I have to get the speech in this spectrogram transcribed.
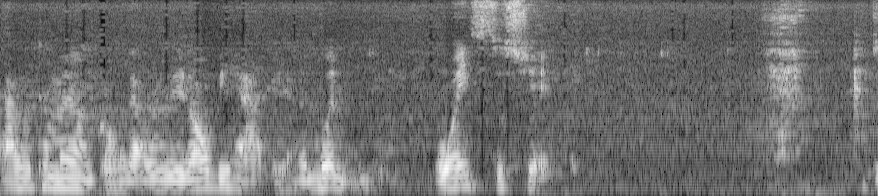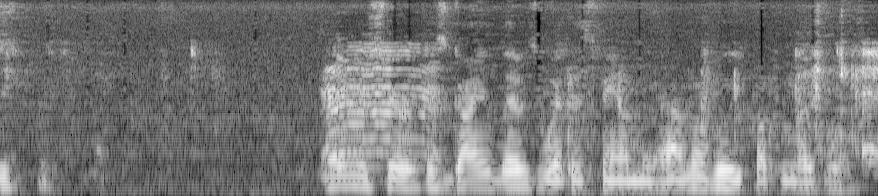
half of it to my uncle. That way we'd all be happy. I wouldn't waste the shit. Just, I'm not even sure if this guy lives with his family. I don't know who he fucking lives with.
